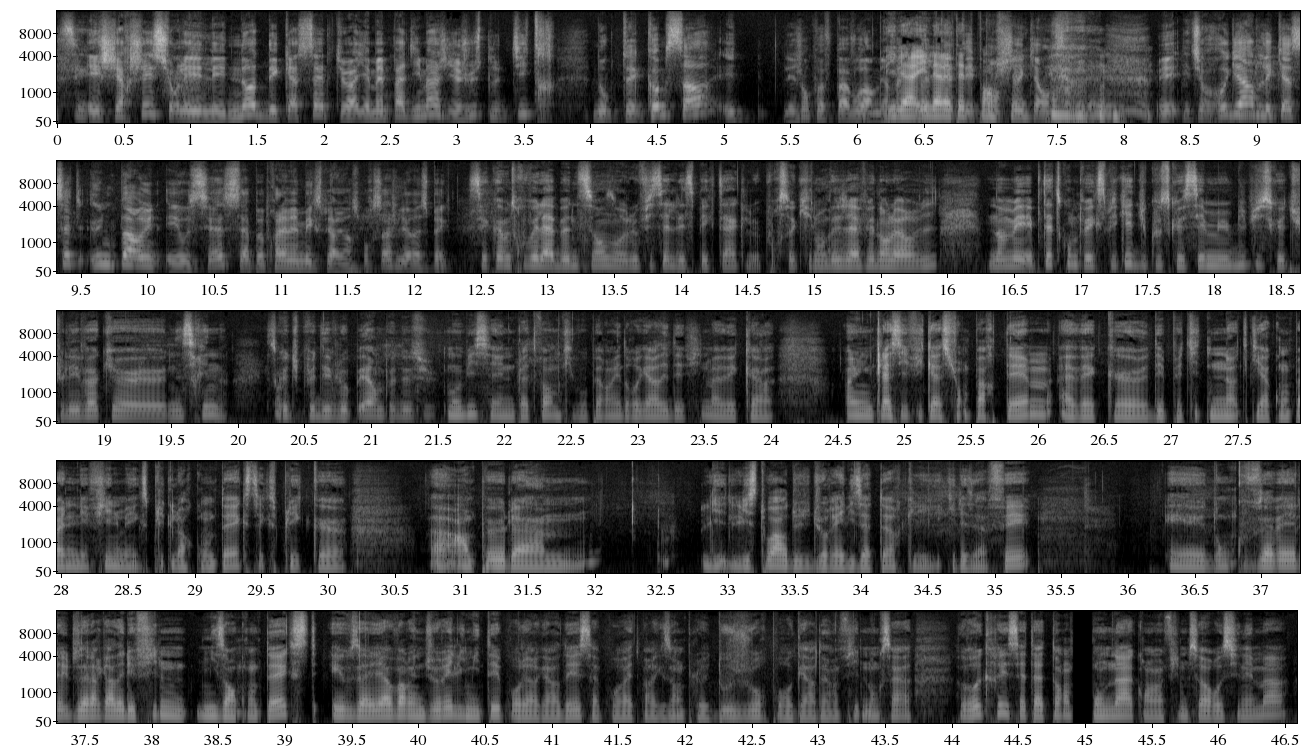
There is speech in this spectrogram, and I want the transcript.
C'est- et chercher sur les, les notes des cassettes, tu vois, il y a même pas d'image, il y a juste le titre. Donc tu es comme ça et les gens peuvent pas voir mais en Il fait, a- il a la tête penchée à penchée. 45 degrés. et tu regardes les cassettes une par une et OCS c'est à peu près la même expérience. Pour ça, je les respecte. C'est comme trouver la bonne séance dans l'officiel des spectacles pour ceux qui l'ont déjà fait dans leur vie. Non, mais peut-être qu'on peut expliquer du coup ce que c'est Mubi puisque tu l'évoques, euh, Nisrine. Est-ce que tu peux développer un peu dessus? Mobi, c'est une plateforme qui vous permet de regarder des films avec euh, une classification par thème, avec euh, des petites notes qui accompagnent les films et expliquent leur contexte, expliquent euh, un peu la, l'histoire du, réalisateur qui, les a faits. Et donc, vous, avez, vous allez regarder les films mis en contexte et vous allez avoir une durée limitée pour les regarder. Ça pourrait être par exemple 12 jours pour regarder un film. Donc, ça recrée cette attente qu'on a quand un film sort au cinéma,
